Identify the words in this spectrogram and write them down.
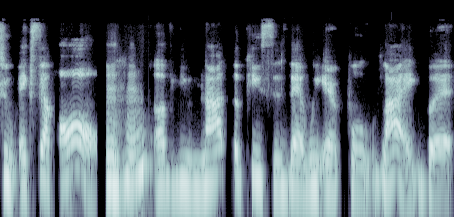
to accept all mm-hmm. of you, not the pieces that we air quote like, but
